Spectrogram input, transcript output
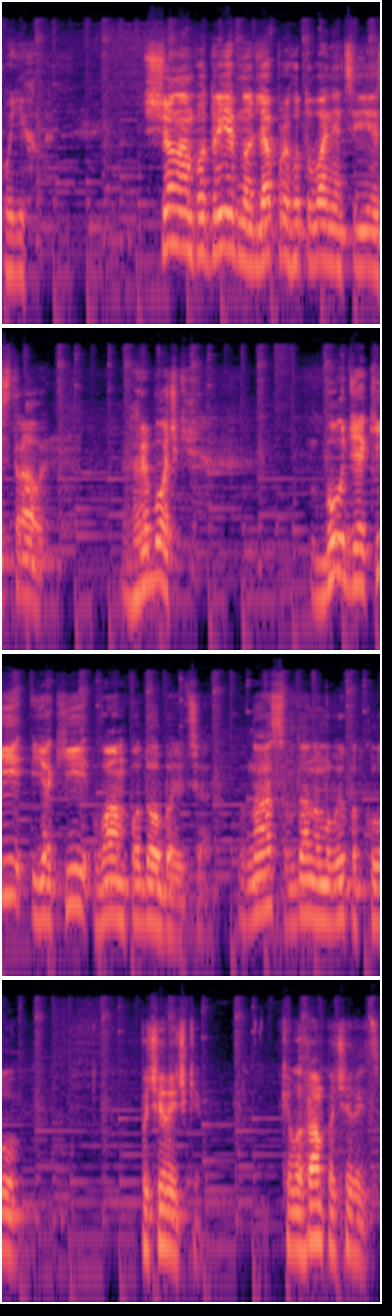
Поїхали. Що нам потрібно для приготування цієї страви? Грибочки. Будь-які, які вам подобаються. У нас в даному випадку печерички. Кілограм печериць.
